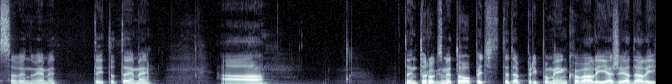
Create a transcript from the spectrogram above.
sa venujeme tejto téme a tento rok sme to opäť teda pripomienkovali a žiadali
